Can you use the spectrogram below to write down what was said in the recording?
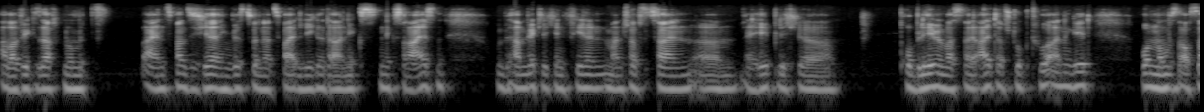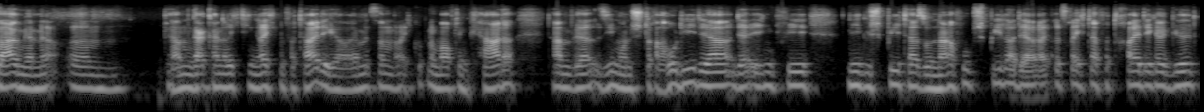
Aber wie gesagt, nur mit 21-Jährigen wirst du in der zweiten Liga da nichts reißen. Und wir haben wirklich in vielen Mannschaftsteilen ähm, erhebliche Probleme, was die Altersstruktur angeht. Und man muss auch sagen, wir haben ja ähm, wir haben gar keine richtigen rechten Verteidiger. Wir haben jetzt noch ich gucke nochmal auf den Kader. Da haben wir Simon Straudi, der, der irgendwie nie gespielt hat, so ein Nachwuchsspieler, der als rechter Verteidiger gilt.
